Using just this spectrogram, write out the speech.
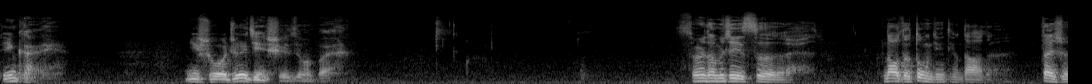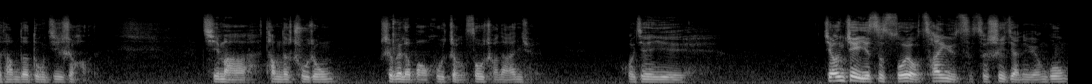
林凯，你说这件事怎么办？虽然他们这一次闹的动静挺大的，但是他们的动机是好的，起码他们的初衷是为了保护整艘船的安全。我建议将这一次所有参与此次事件的员工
